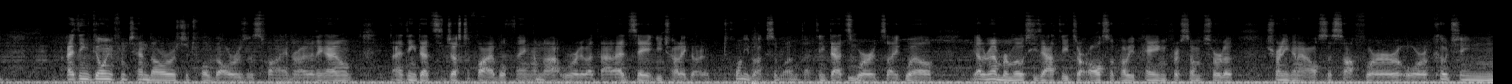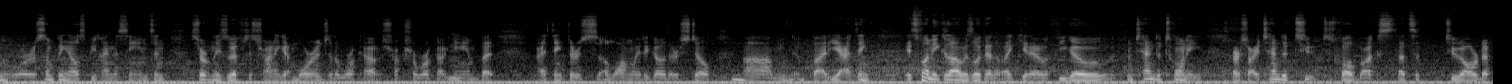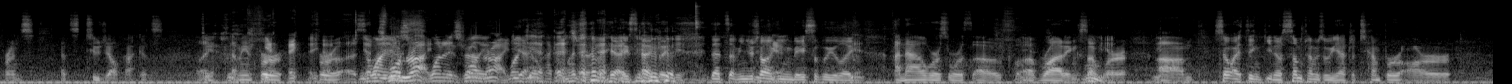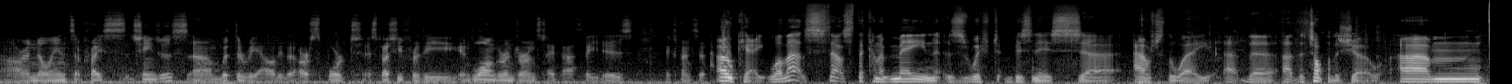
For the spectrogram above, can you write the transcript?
I think going from ten dollars to twelve dollars is fine, right? I think I don't. I think that's a justifiable thing. I'm not worried about that. I'd say if you try to go to twenty bucks a month, I think that's hmm. where it's like, well, you got to remember most of these athletes are also probably paying for some sort of training analysis software or coaching or something else behind the scenes. And certainly Zwift is trying to get more into the workout structure workout hmm. game, but I think there's a long way to go there still. Hmm. Um, but yeah, I think it's funny because I always look at it like you know if you go from ten to twenty, or sorry, ten to two to twelve bucks, that's a two dollar difference. That's two gel packets. Like, I mean, for Yeah. for a, It's one, one in- ride. One in It's one ride, One yeah. gel pack in Australia. yeah, exactly. That's I mean, you're talking basically like an hour's worth of, of riding somewhere. Um, so I think you know sometimes we have to temper our our annoyance at price changes um, with the reality that our sport, especially for the longer endurance type athlete, is expensive. Okay, well that's that's the kind of main Zwift business uh, out of the way at the at the top of the show. Um,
